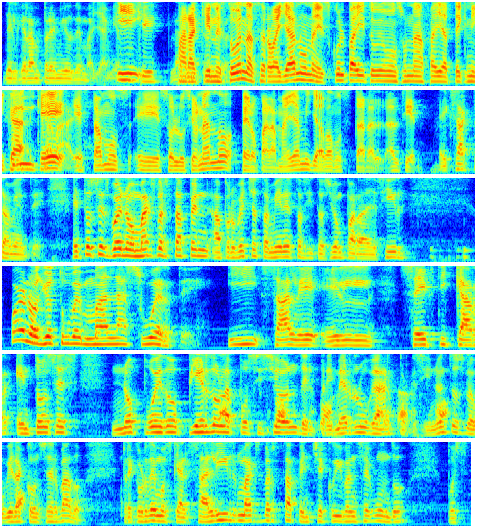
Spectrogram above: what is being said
del Gran Premio de Miami. Así y que, para quien estuvo en Azerbaiyán, una disculpa, ahí tuvimos una falla técnica Sí, que estamos eh, solucionando, pero para Miami ya vamos a estar al, al 100. Exactamente. Entonces, bueno, Max Verstappen aprovecha también esta situación para decir, bueno, yo tuve mala suerte y sale el safety car, entonces no puedo, pierdo la posición del primer lugar, porque si no, entonces lo hubiera conservado. Recordemos que al salir Max Verstappen, Checo iba en segundo, pues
